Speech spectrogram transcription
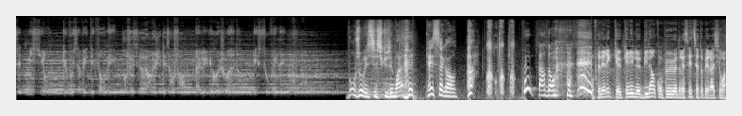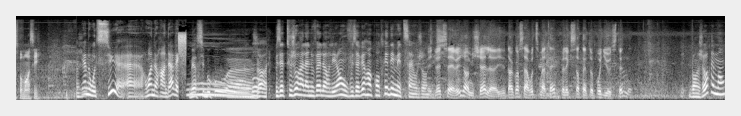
cette mission que vous avez été formé. Professeur, j'ai des enfants. Allez les rejoindre et sauvez-les. Bonjour, ici, excusez-moi. 15 secondes. Ah! pardon. Frédéric, quel est le bilan qu'on peut dresser de cette opération à ce moment-ci? Bien au-dessus, à Rouen-Noranda. Avec... Merci beaucoup, euh, Jean. Vous êtes toujours à la Nouvelle-Orléans où vous avez rencontré des médecins aujourd'hui. Il devait être serré, Jean-Michel. Il était encore sur la route ce matin. Il fallait qu'il sorte un topo de Houston. Bonjour, Raymond.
